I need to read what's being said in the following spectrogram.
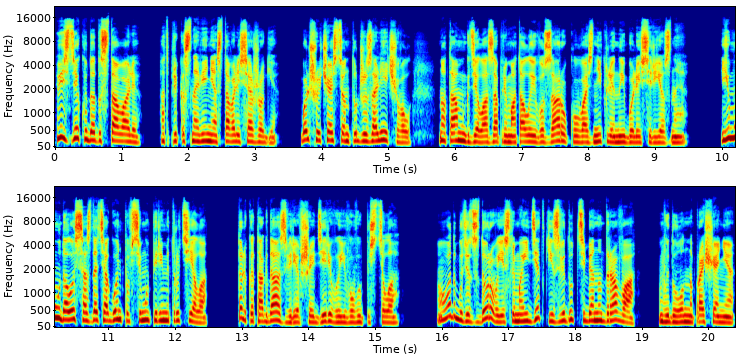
везде, куда доставали. От прикосновения оставались ожоги. Большую часть он тут же залечивал, но там, где лоза примотала его за руку, возникли наиболее серьезные. Ему удалось создать огонь по всему периметру тела. Только тогда озверевшее дерево его выпустило. «Вот будет здорово, если мои детки изведут тебя на дрова», — выдал он на прощание.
